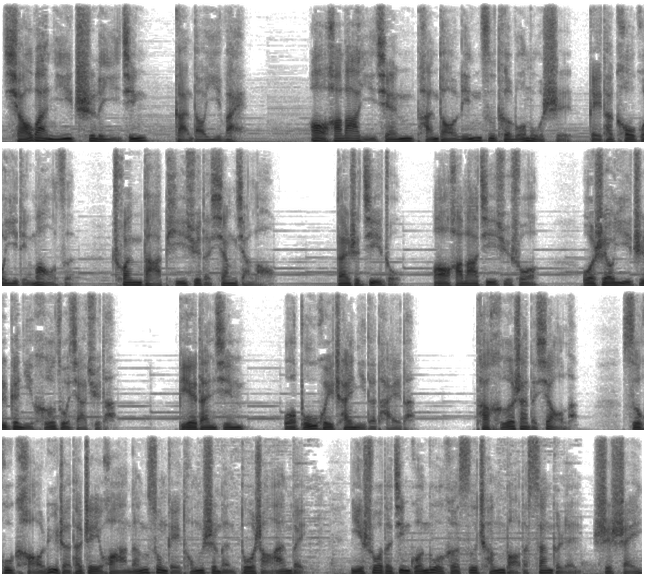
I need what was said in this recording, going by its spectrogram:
乔万尼吃了一惊，感到意外。奥哈拉以前谈到林兹特罗姆时，给他扣过一顶帽子，穿大皮靴的乡下佬。但是记住，奥哈拉继续说。我是要一直跟你合作下去的，别担心，我不会拆你的台的。他和善的笑了，似乎考虑着他这话能送给同事们多少安慰。你说的进过诺克斯城堡的三个人是谁？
